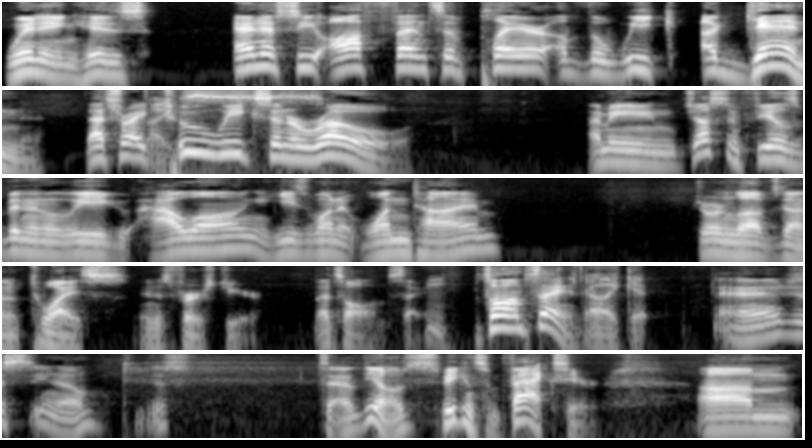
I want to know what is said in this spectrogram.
winning his NFC Offensive Player of the Week again. That's right, two weeks in a row. I mean, Justin Fields been in the league how long? He's won it one time. Jordan Love's done it twice in his first year. That's all I'm saying. Hmm. That's all I'm saying. I like it. Eh, just you know, just you know, speaking some facts here. Um,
